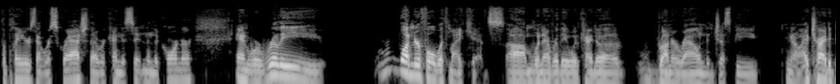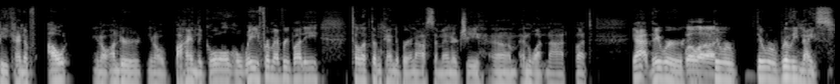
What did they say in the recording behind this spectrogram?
the players that were scratched that were kind of sitting in the corner and were really wonderful with my kids um whenever they would kind of run around and just be you know i try to be kind of out you know under you know behind the goal away from everybody to let them kind of burn off some energy um and whatnot but yeah, they were well. Uh, they were they were really nice.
